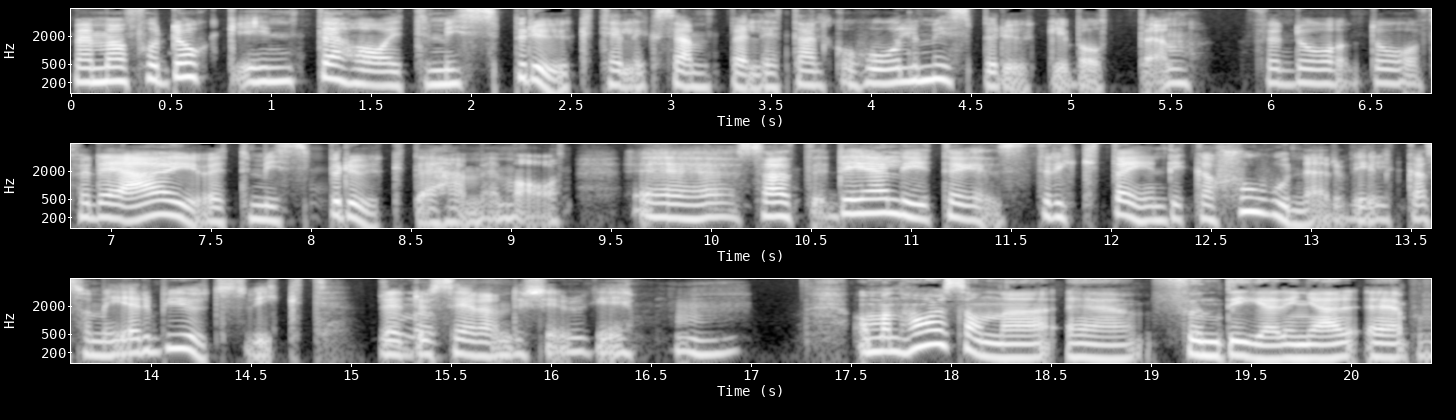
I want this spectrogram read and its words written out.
Men man får dock inte ha ett missbruk, till exempel ett alkoholmissbruk i botten. För, då, då, för det är ju ett missbruk det här med mat. Eh, så att det är lite strikta indikationer vilka som erbjuds viktreducerande kirurgi. Mm. Om man har såna eh, funderingar eh, på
